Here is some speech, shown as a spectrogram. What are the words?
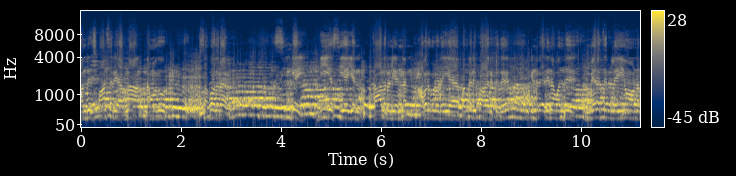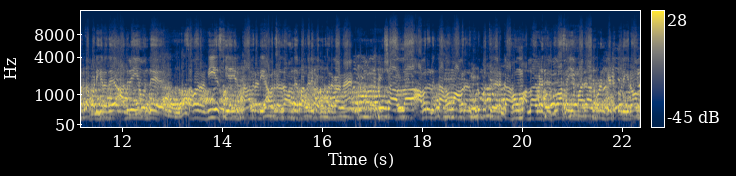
வந்து ஸ்பான்சர் யாருன்னா நமதூர் சகோதரர் சிங்கை பிஎஸ்ஏஎன் காதலி அண்ணன் அவர்களுடைய பங்களிப்பாக இருக்குது. இன்றைய தினம் வந்து மேலத்திரலையும் நடத்தப்படுகிறது. அதுலேயும் வந்து சகோதரர் விஎஸ்ஏஎன் காதலி அவர்கள் தான் வந்து பங்களிப்பை கொடுத்திருக்காங்க. இன்ஷா அல்லா அவர்களுக்காகவும் அவர்கள் குடும்பத்தினருக்காகவும் அல்லாவிடத்தில் துவா செய்யுமாறு அன்புடன் கேட்டுக்கொள்கிறோம்.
